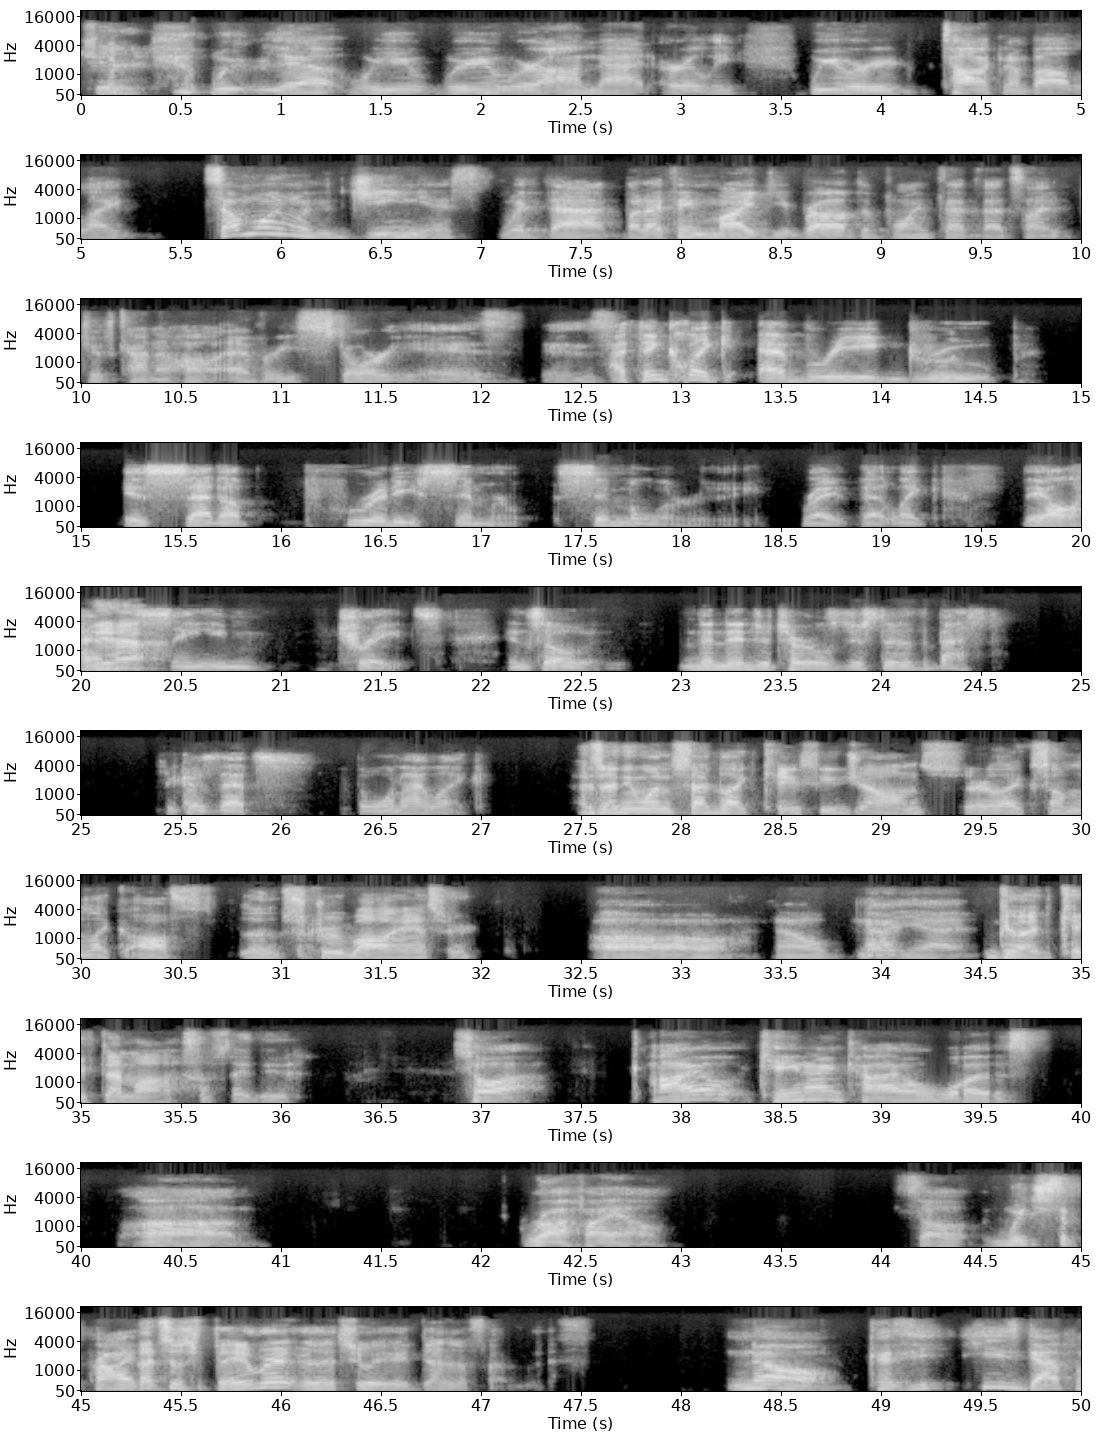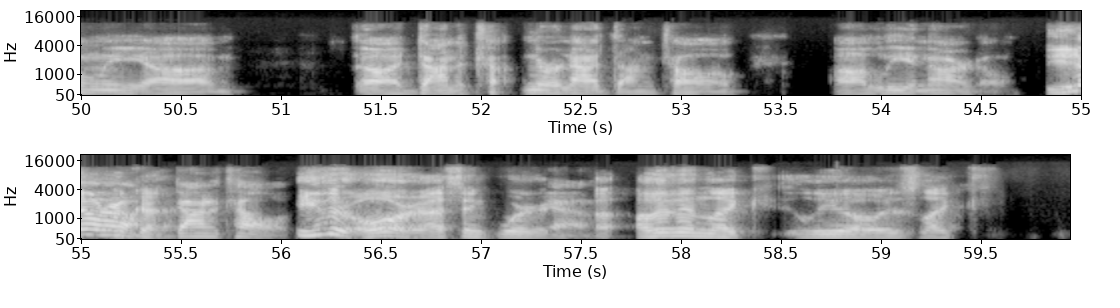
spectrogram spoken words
cheers. we yeah we we were on that early we were talking about like someone was genius with that but i think mike you brought up the point that that's like just kind of how every story is is I think like every group is set up pretty similar similarly, right? That like they all have Yeah. the same traits. And so the Ninja Turtles just did it the best because that's the one I like. Has anyone said like Casey Jones or like some like off the screwball answer? oh no not yet Good, kick them off if they do. so uh, kyle canine kyle was uh raphael so which surprised That's me. his favorite, or that's who he identified with. No, because he he's definitely um uh Donatello or not Donatello. Uh, Leonardo. Yeah, no, no, no. Donatello. Either or, I think we're Yeah. uh, other than like Leo is like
